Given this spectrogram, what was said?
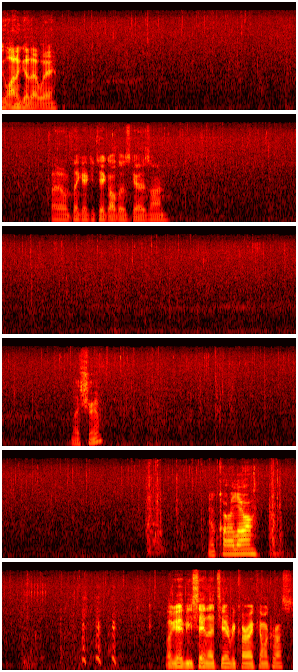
We want to go that way. I don't think I can take all those guys on. Mushroom? No car alarm? okay, I gonna be saying that to every car I come across?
